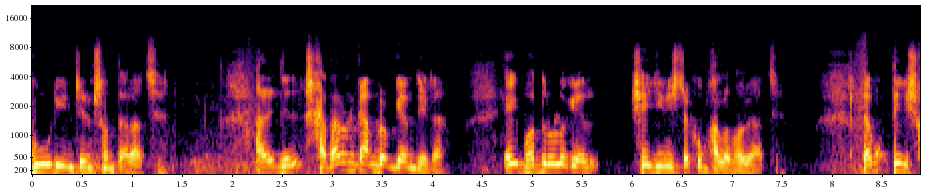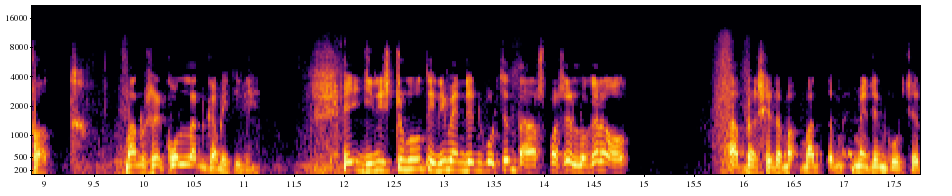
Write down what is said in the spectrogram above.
গুড ইন্টেনশন তার আছে। আর যে সাধারণ কাণ্ড জ্ঞান যেটা, এই ভদ্রলোকের সেই জিনিসটা খুব ভালোভাবে আছে। এবং তিনি সৎ, মানুষের কল্যাণকামী তিনি। এই জিনিসটুকু তিনি মেনটেন করছেন, তার আশপাশের লোকেরাও আপনার সেটা মেনটেন করছেন।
